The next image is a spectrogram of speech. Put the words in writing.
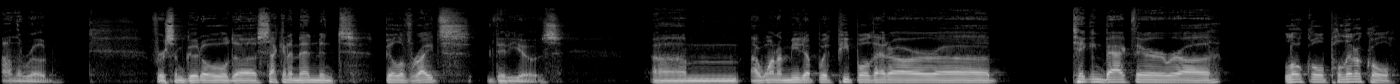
on the road for some good old uh, Second Amendment Bill of Rights videos. Um, I want to meet up with people that are uh, taking back their uh, local political,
